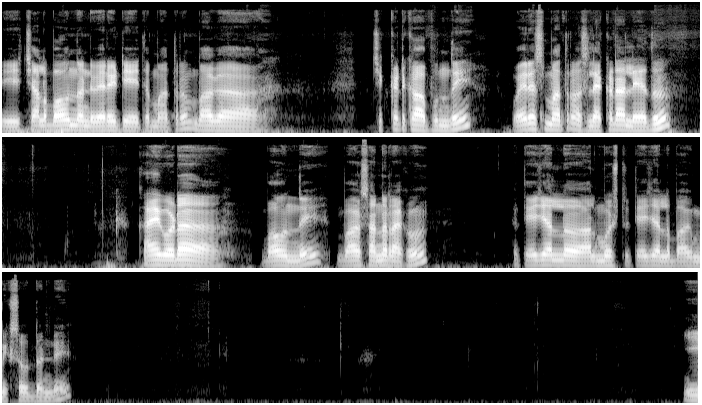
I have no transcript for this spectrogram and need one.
ఇది చాలా బాగుందండి వెరైటీ అయితే మాత్రం. బాగా చిక్కటి కాపు ఉంది. వైరస్ మాత్రం అసలు ఎక్కడా లేదు. కాయ కూడా బాగుంది. బాగా సన్న రకం. తేజాల్లో ఆల్మోస్ట్ తేజాల్లో బాగా మిక్స్ అవుద్దండి. ఈ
